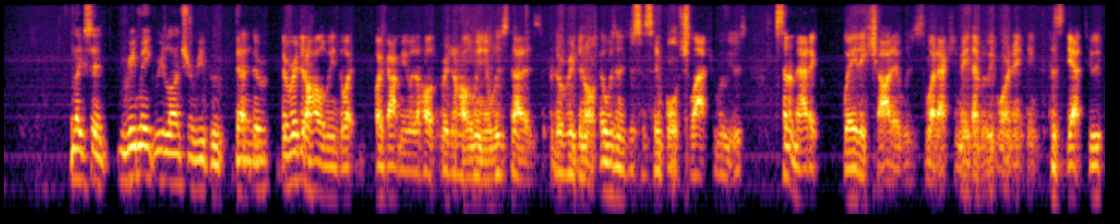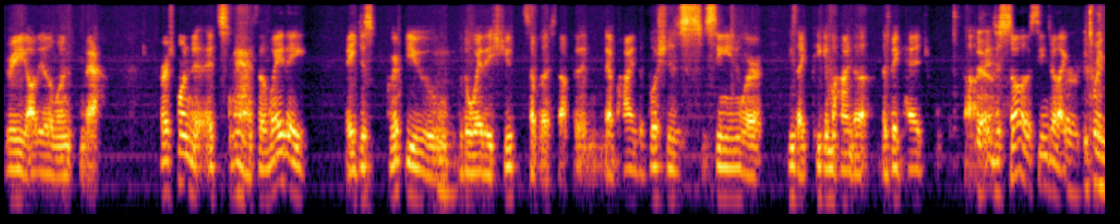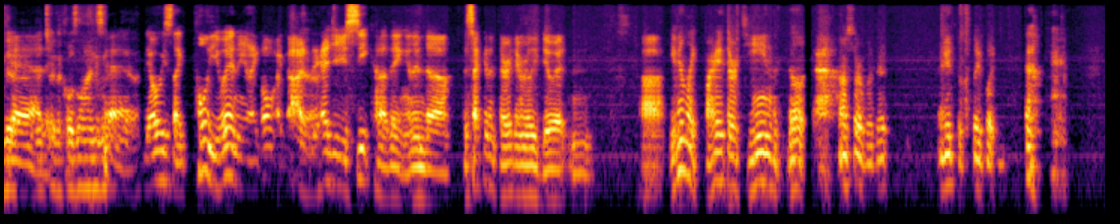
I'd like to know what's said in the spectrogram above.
Like I said, remake, relaunch, or reboot. The, And- the, the original Halloween, what what got me with the Hall- original Halloween, it was not as the original. It wasn't just a simple slasher movie. It was cinematic way they shot it was what actually made that movie more than anything. Because yeah, two, three, all the other ones, nah. First one, it's man, it's the way they they just grip you with the way they shoot some of that stuff. And that behind the bushes scene where he's like peeking behind the the big hedge. Uh, Yeah. and just some of those scenes are like or between the Yeah, between the clotheslines. yeah, they always like pull you in, and you're like, oh my god, Yeah. the edge of your seat kind of thing. And then the the second and third didn't really do it, and uh, even like Friday Thirteen, no, I'm sorry about that. I hit the play button.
